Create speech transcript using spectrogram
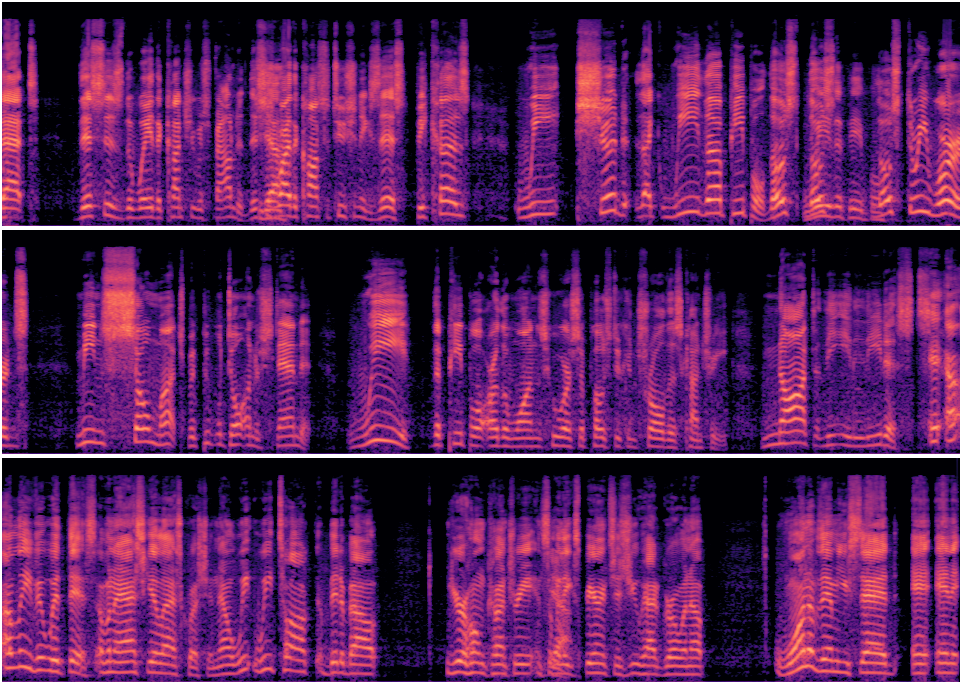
that this is the way the country was founded. This Yeah. is why the Constitution exists because we should like we the people. Those We those the people. those three words mean so much, but people don't understand it. We the people are the ones who are supposed to control this country, not the elitists. I- I'll leave it with this. I'm going to ask you a last question. Now, we, we talked a bit about your home country and some of the experiences you had growing up. One of them you said, and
